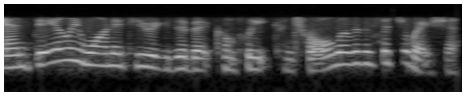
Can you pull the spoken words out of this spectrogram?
And Daley wanted to exhibit complete control over the situation.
